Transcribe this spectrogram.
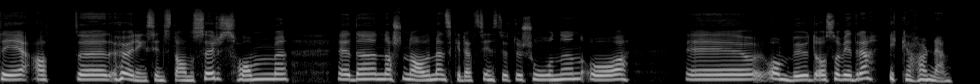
det at uh, høringsinstanser som uh, Den nasjonale menneskerettsinstitusjonen og eh, ombud osv. ikke har nevnt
